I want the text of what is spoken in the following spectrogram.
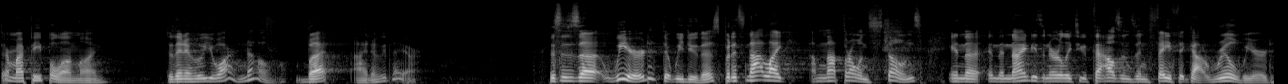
They're my people online. Do they know who you are? No, but I know who they are. This is uh, weird that we do this, but it's not like I'm not throwing stones. In the, in the 90s and early 2000s in faith, it got real weird.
